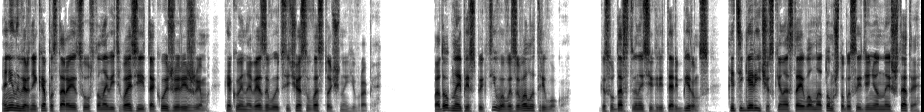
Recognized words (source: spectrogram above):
они наверняка постараются установить в Азии такой же режим, какой навязывают сейчас в Восточной Европе. Подобная перспектива вызывала тревогу. Государственный секретарь Бирнс категорически настаивал на том, чтобы Соединенные Штаты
